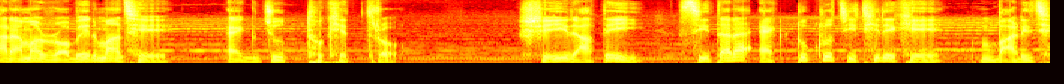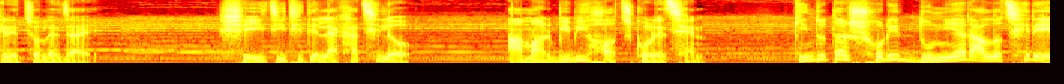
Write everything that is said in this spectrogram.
আর আমার রবের মাঝে। এক যুদ্ধক্ষেত্র। সেই রাতেই সীতারা এক টুকরো চিঠি রেখে বাড়ি ছেড়ে চলে যায়। সেই চিঠিতে লেখা ছিল, আমার বিবি হজ করেছেন, কিন্তু তার শরীর দুনিয়ার আলো ছেড়ে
